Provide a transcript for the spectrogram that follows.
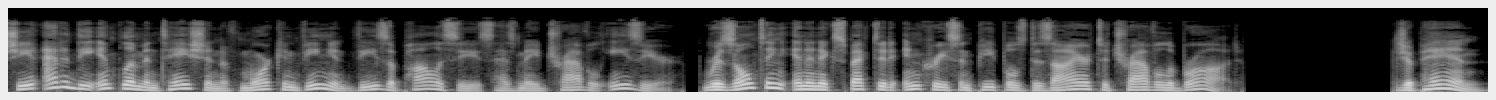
She added the implementation of more convenient visa policies has made travel easier, resulting in an expected increase in people's desire to travel abroad. Japan,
